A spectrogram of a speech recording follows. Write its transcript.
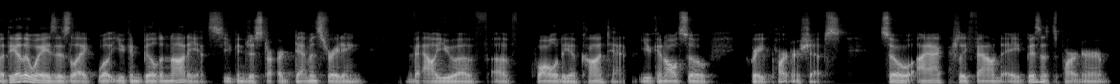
but the other ways is like, well, you can build an audience. You can just start demonstrating value of of quality of content. You can also create partnerships. So I actually found a business partner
